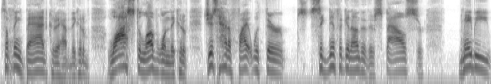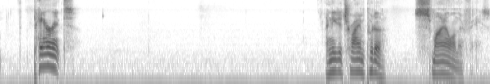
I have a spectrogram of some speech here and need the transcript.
Something bad could have happened. They could have lost a loved one. They could have just had a fight with their significant other, their spouse, or maybe parent. I need to try and put a smile on their face.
